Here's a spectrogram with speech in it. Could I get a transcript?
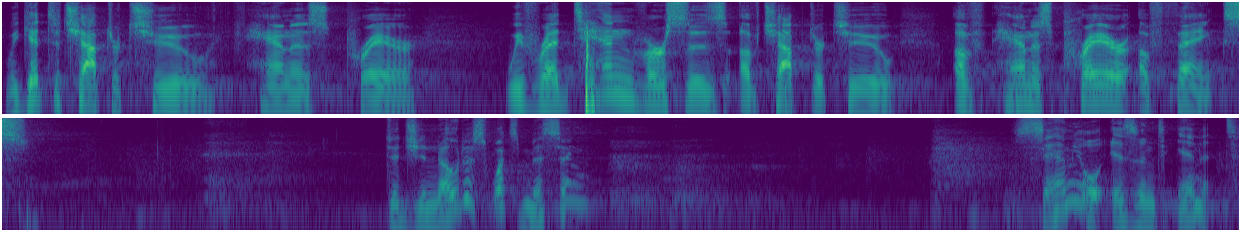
We get to chapter 2, Hannah's prayer. We've read 10 verses of chapter 2 of Hannah's prayer of thanks. Did you notice what's missing? Samuel isn't in it.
